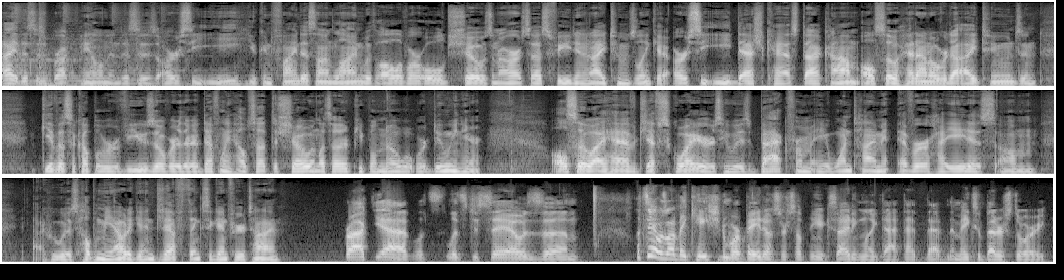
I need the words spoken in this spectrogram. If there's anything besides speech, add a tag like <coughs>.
Hi, this is Brock Palen, and this is RCE. You can find us online with all of our old shows and RSS feed and an iTunes link at rce-cast.com. Also, head on over to iTunes and give us a couple of reviews over there. It definitely helps out the show and lets other people know what we're doing here. Also, I have Jeff Squyres, who is back from a one-time ever hiatus, um, who is helping me out again. Jeff, thanks again for your time. Brock, yeah, let's let's just say I was um, let's say I was on vacation in Barbados or something exciting like that. That that, that makes a better story.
